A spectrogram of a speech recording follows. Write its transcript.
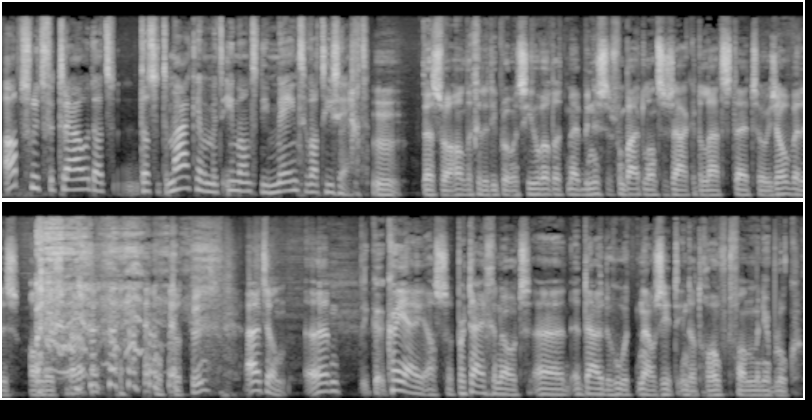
absoluut vertrouwen... Dat, dat ze te maken hebben met iemand die meent wat hij zegt. Mm, dat is wel handig in de diplomatie, hoewel dat met ministers van Buitenlandse Zaken de laatste tijd sowieso wel eens anders gaat. op dat punt. Uitjan, ehm, k- kan jij als partijgenoot eh, duiden hoe het nou zit in dat hoofd van meneer Blok?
